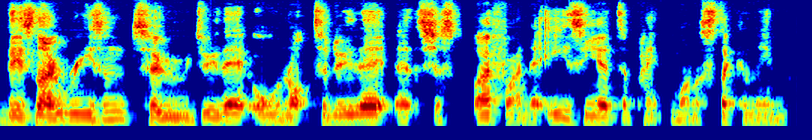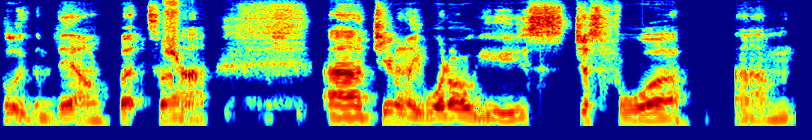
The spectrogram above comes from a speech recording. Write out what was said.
there's no reason to do that or not to do that. It's just I find it easier to paint them on a stick and then glue them down. But uh, Sure. uh, generally, what I'll use just for um,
